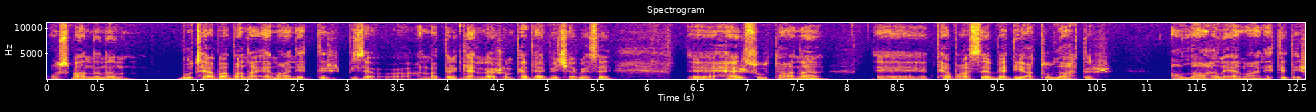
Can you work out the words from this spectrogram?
Osmanlı'nın bu teba bana emanettir bize anlatırken merhum peder ve çevresi e, her sultana e, tebası bediyatullah'tır. Allah'ın emanetidir.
